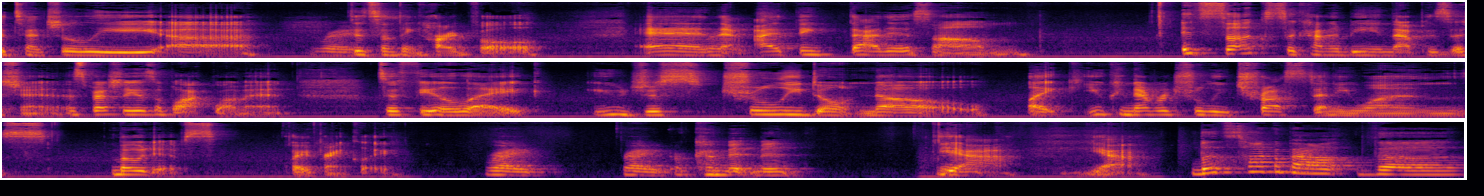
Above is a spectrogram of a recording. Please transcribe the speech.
potentially uh, right. did something harmful. And right. I think that is, um, it sucks to kind of be in that position, especially as a black woman, to feel like you just truly don't know. Like you can never truly trust anyone's motives, quite frankly. Right, right. Or commitment. Yeah, yeah. Let's talk about the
